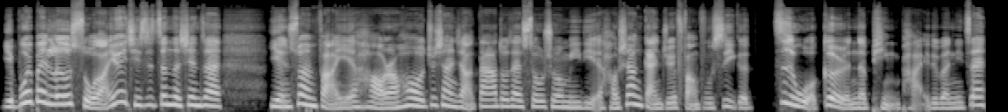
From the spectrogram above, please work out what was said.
也不会被勒索啦，因为其实真的现在演算法也好，然后就像你讲，大家都在 social media，好像感觉仿佛是一个自我个人的品牌，对吧？你在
